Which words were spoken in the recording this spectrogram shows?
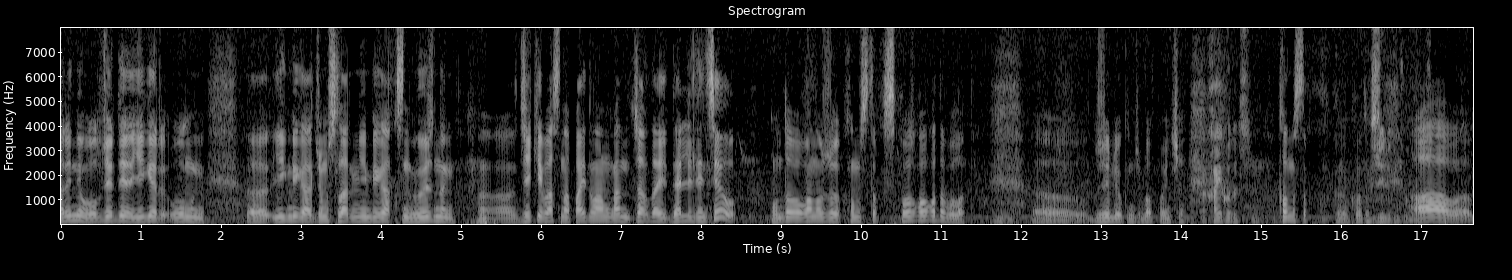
әрине ол жерде егер оның еңбек жұмысшылардың еңбек ақысын өзінің жеке басына пайдаланған жағдай дәлелденсе онда оған уже қылмыстық іс қозғауға да болады. Жүз елу екінші бап бойынша. Қай кодекс қылмыстық. Кодекс ал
